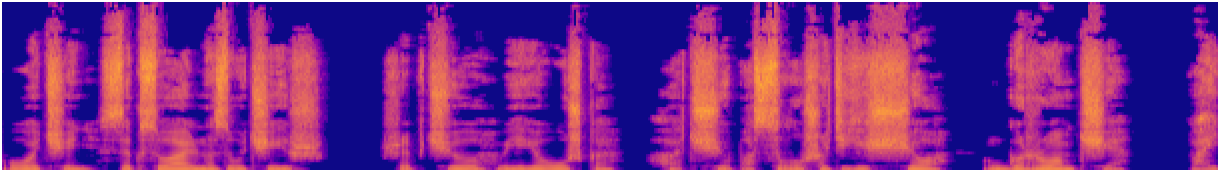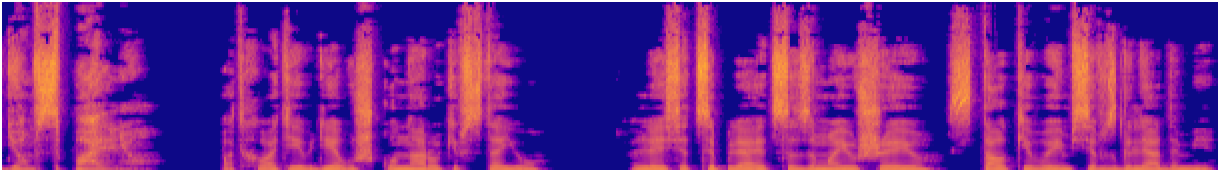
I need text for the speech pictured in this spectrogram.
очень сексуально звучишь», — шепчу в ее ушко. «Хочу послушать еще громче. Пойдем в спальню». Подхватив девушку на руки, встаю. Леся цепляется за мою шею, сталкиваемся взглядами.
